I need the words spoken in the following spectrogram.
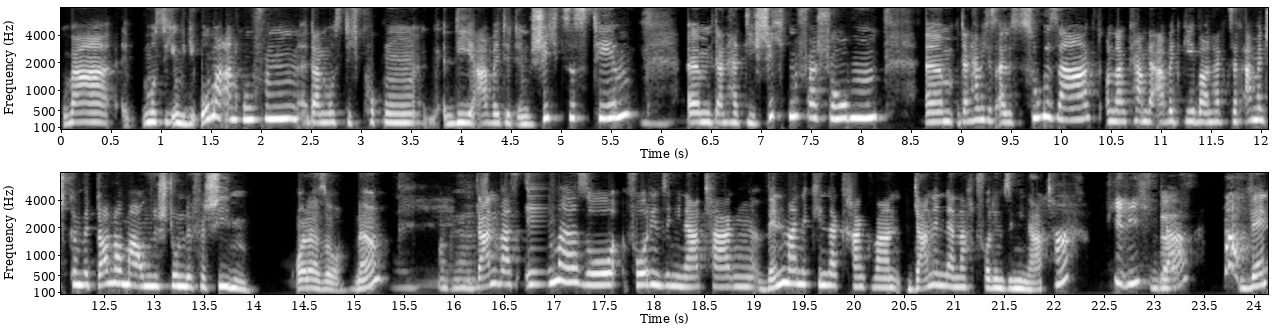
war, musste ich irgendwie die Oma anrufen, dann musste ich gucken, die arbeitet im Schichtsystem, mhm. ähm, dann hat die Schichten verschoben, ähm, dann habe ich das alles zugesagt und dann kam der Arbeitgeber und hat gesagt, ah Mensch, können wir doch noch mal um eine Stunde verschieben oder so, ne? Okay. Dann war es immer so vor den Seminartagen, wenn meine Kinder krank waren, dann in der Nacht vor dem Seminartag. Die riechen das. Ja, wenn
